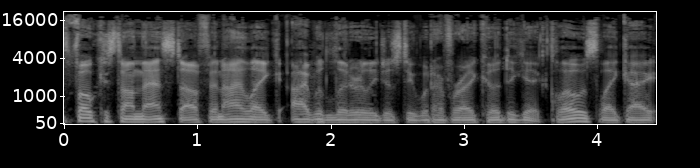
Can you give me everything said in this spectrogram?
focused on that stuff, and I like I would literally just do whatever I could to get clothes. Like I,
